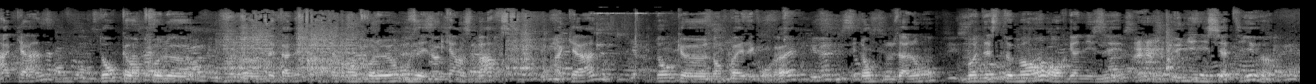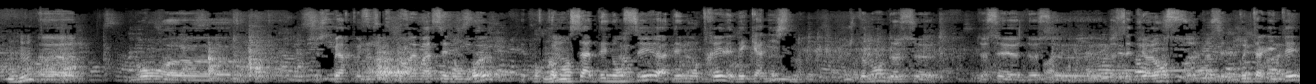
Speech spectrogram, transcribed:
à Cannes, donc entre le, euh, cette année, entre le 11 et le 15 mars à Cannes, donc euh, Palais des Congrès. Et donc nous allons modestement organiser une initiative. Euh, bon, euh, J'espère que nous serons quand même assez nombreux et pour commencer à dénoncer, à démontrer les mécanismes justement de ce, de, ce, de, ce, de cette violence, de cette brutalité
